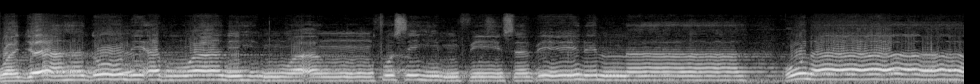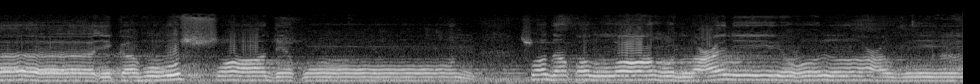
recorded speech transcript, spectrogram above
وجاهدوا بأموالهم وأنفسهم في سبيل الله. أولئك هم الصادقون. صدق الله العلي العظيم.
